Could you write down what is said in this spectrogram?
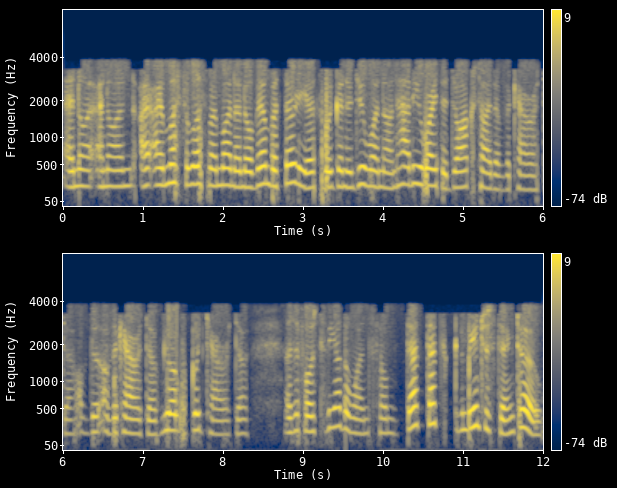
And on, and on I, I must have lost my mind. On November 30th, we're going to do one on how do you write the dark side of the character of the of the character, your good character, as opposed to the other ones. So that that's going to be interesting too.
